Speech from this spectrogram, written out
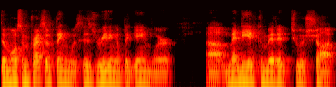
the most impressive thing was his reading of the game, where uh, Mendy had committed to a shot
